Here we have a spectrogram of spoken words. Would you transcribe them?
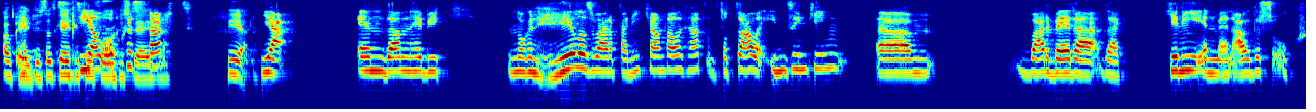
Oké, dus dat kreeg je die al opgestart. Ja. Ja. En dan heb ik nog een hele zware paniekaanval gehad, een totale inzinking, ehm, waarbij dat, dat Kenny en mijn ouders ook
